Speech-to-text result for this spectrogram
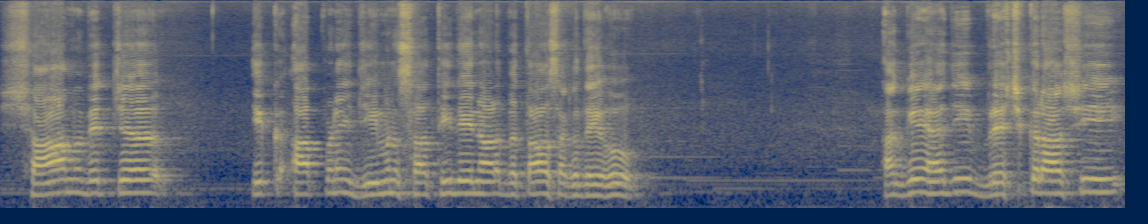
ਸ਼ਾਮ ਵਿੱਚ ਇੱਕ ਆਪਣੇ ਜੀਵਨ ਸਾਥੀ ਦੇ ਨਾਲ ਬਿਤਾ ਸਕਦੇ ਹੋ। ਅੱਗੇ ਹੈ ਜੀ ਵ੍ਰਿਸ਼ਕ ਰਾਸ਼ੀ।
